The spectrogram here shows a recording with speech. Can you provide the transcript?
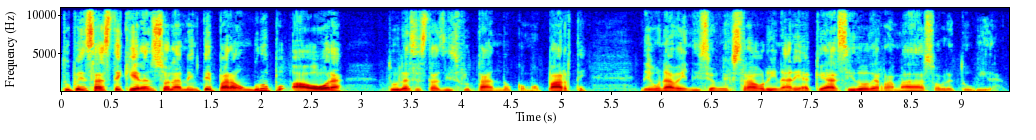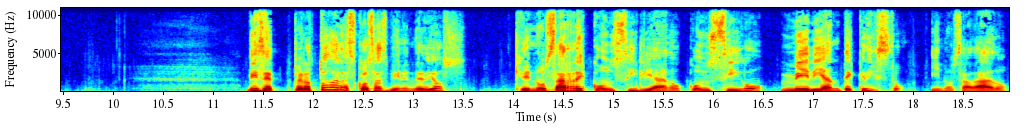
tú pensaste que eran solamente para un grupo, ahora tú las estás disfrutando como parte de una bendición extraordinaria que ha sido derramada sobre tu vida. Dice, pero todas las cosas vienen de Dios, que nos ha reconciliado consigo mediante Cristo y nos ha dado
